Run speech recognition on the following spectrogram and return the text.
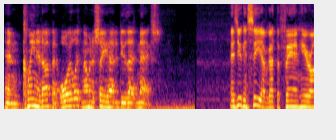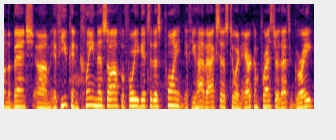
and clean it up and oil it and I'm going to show you how to do that next. As you can see, I've got the fan here on the bench. Um, if you can clean this off before you get to this point, if you have access to an air compressor, that's great.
